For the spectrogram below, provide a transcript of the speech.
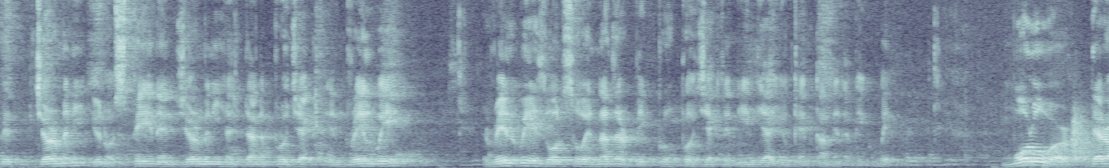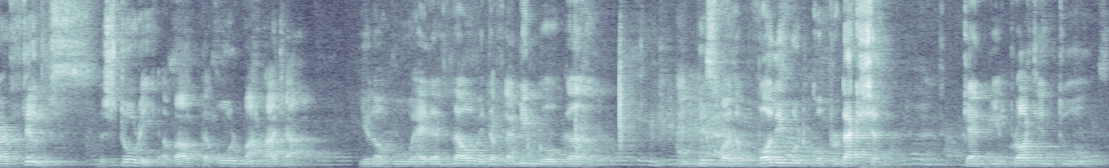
with Germany. You know, Spain and Germany has done a project in railway. Railway is also another big pro project in India. You can come in a big way. Moreover, there are films, the story about the old Maharaja, you know, who had a love with a flamenco girl. And this was a Bollywood co-production, can be brought into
